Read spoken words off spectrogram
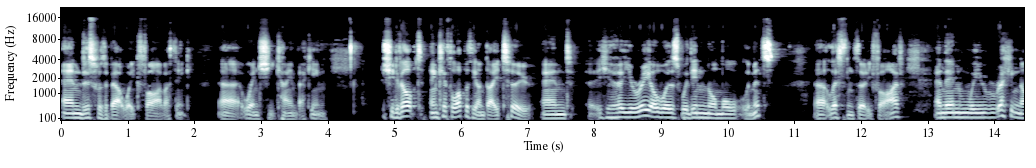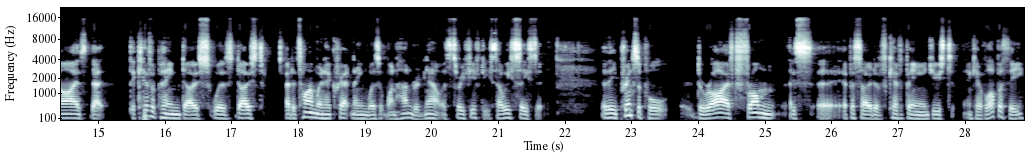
and this was about week five, I think, uh, when she came back in. She developed encephalopathy on day two, and uh, her urea was within normal limits, uh, less than 35. And then we recognised that the cefepime dose was dosed at a time when her creatinine was at 100. Now it was 350, so we ceased it. The principle derived from this uh, episode of cefepime induced encephalopathy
